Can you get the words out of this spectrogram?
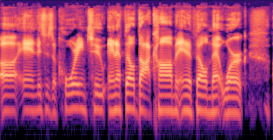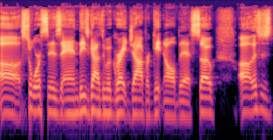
uh, and this is according to NFL.com and NFL Network uh, sources, and these guys do a great job for getting all this. So uh, this is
